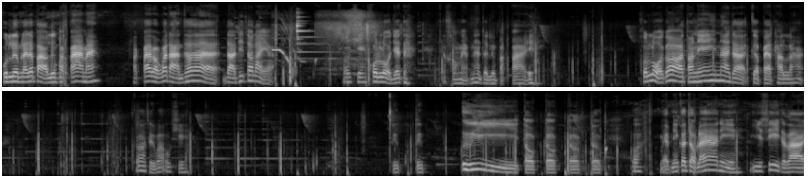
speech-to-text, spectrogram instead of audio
คุณลืมอะไรหรือเปล่า ลืมปักป้าไหม ปักป้ายบอกว่าด่านเท่าไหร่ด่านที่เท่าไหร่อะ โอเค คนโหลดเยอะแต่เจ้าของแมปน่าจะลืมปักป้าย คนโหลดก็ตอนนี้น่าจะเกือบแปดพันแล้วฮะ ก็ถือว่าโอเค ตึ๊บตึ๊บอุ้ย ตกตกตกตกโอ้แบบนี้ก็จบแล้วนี่อีซี่จะตาย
